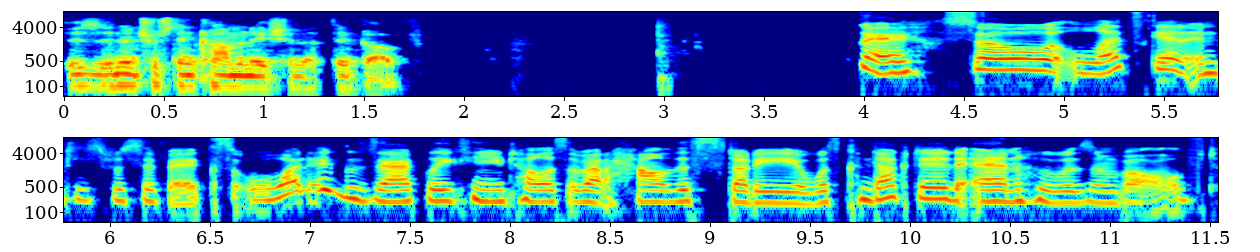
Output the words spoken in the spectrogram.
is an interesting combination to think of. Okay, so let's get into specifics. What exactly can you tell us about how this study was conducted and who was involved?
